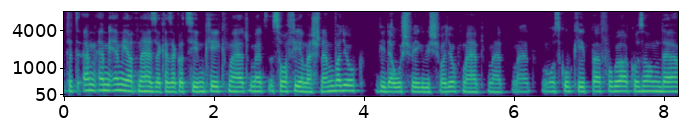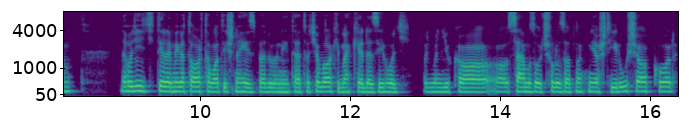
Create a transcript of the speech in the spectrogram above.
tehát em, em, emiatt nehezek ezek a címkék, mert, mert szóval filmes nem vagyok, videós végül is vagyok, mert, mert, mert mozgóképpel foglalkozom, de, de hogy így tényleg még a tartalmat is nehéz belőni. Tehát, hogyha valaki megkérdezi, hogy, hogy mondjuk a, a számozott sorozatnak mi a stílusa, akkor,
